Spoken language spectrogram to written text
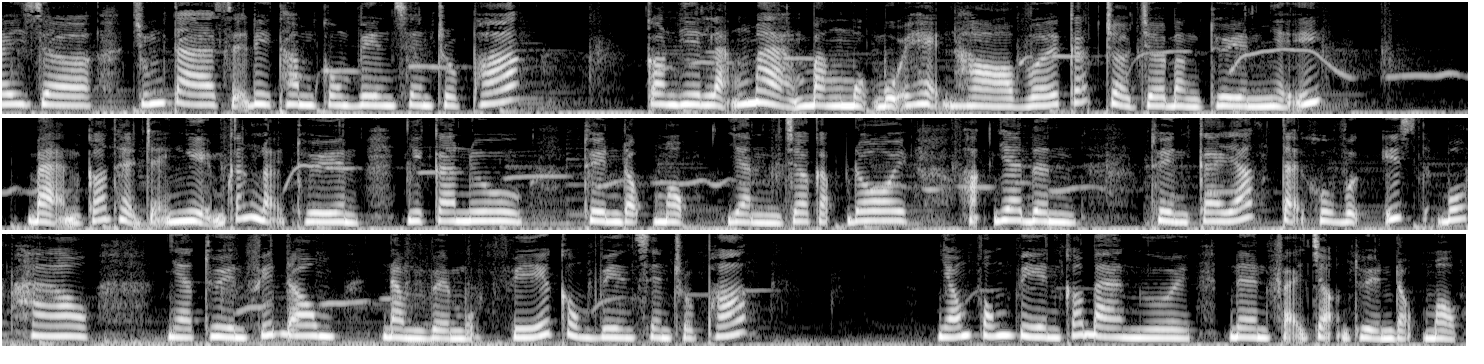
Bây giờ chúng ta sẽ đi thăm công viên Central Park. Còn gì lãng mạn bằng một buổi hẹn hò với các trò chơi bằng thuyền nhỉ? Bạn có thể trải nghiệm các loại thuyền như canoe, thuyền độc mộc dành cho cặp đôi hoặc gia đình, thuyền kayak tại khu vực East Boat House, nhà thuyền phía đông nằm về một phía công viên Central Park. Nhóm phóng viên có 3 người nên phải chọn thuyền độc mộc.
